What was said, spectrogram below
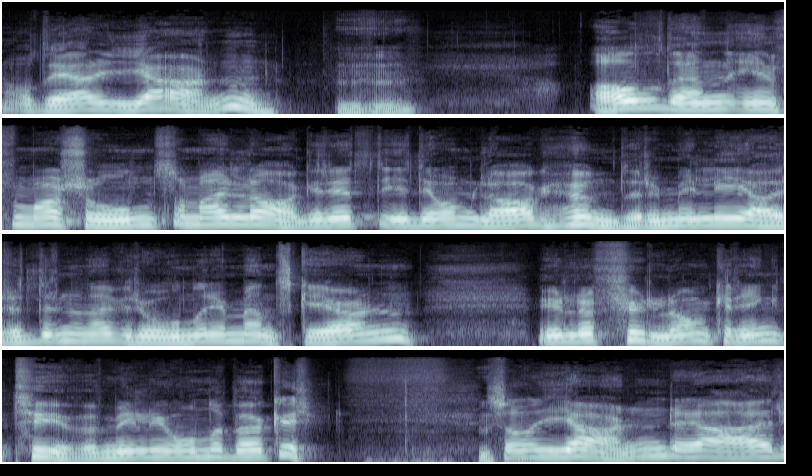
og det er hjernen. Mm -hmm. All den informasjonen som er lagret i de om lag 100 milliarder nevroner i menneskehjernen, ville fylle omkring 20 millioner bøker. Så hjernen, det er,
